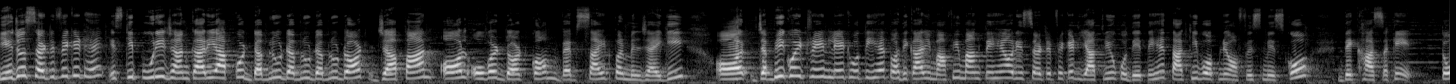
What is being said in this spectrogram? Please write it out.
ये जो सर्टिफिकेट है, इसकी पूरी जानकारी आपको www.japanallover.com वेबसाइट पर मिल जाएगी। और जब भी कोई ट्रेन लेट होती है तो अधिकारी माफ़ी मांगते हैं और ये सर्टिफिकेट यात्रियों को देते हैं ताकि वो अपने ऑफ़िस में इसको दिखा सकें। तो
